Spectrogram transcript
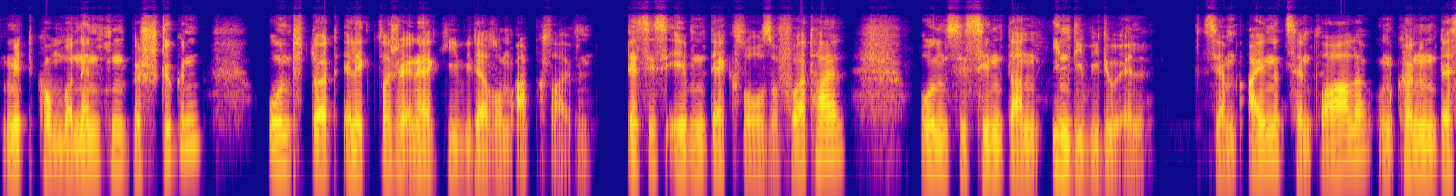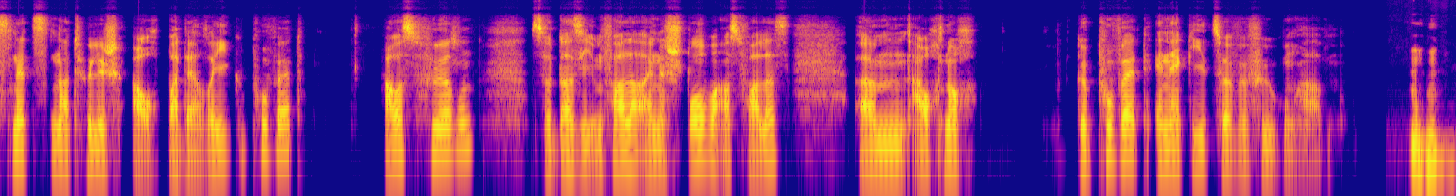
mit Komponenten bestücken und dort elektrische Energie wiederum abgreifen. Das ist eben der große Vorteil und sie sind dann individuell. Sie haben eine Zentrale und können das Netz natürlich auch batteriegepuffert ausführen, so dass Sie im Falle eines Stromausfalles ähm, auch noch gepuffert Energie zur Verfügung haben. Mhm.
